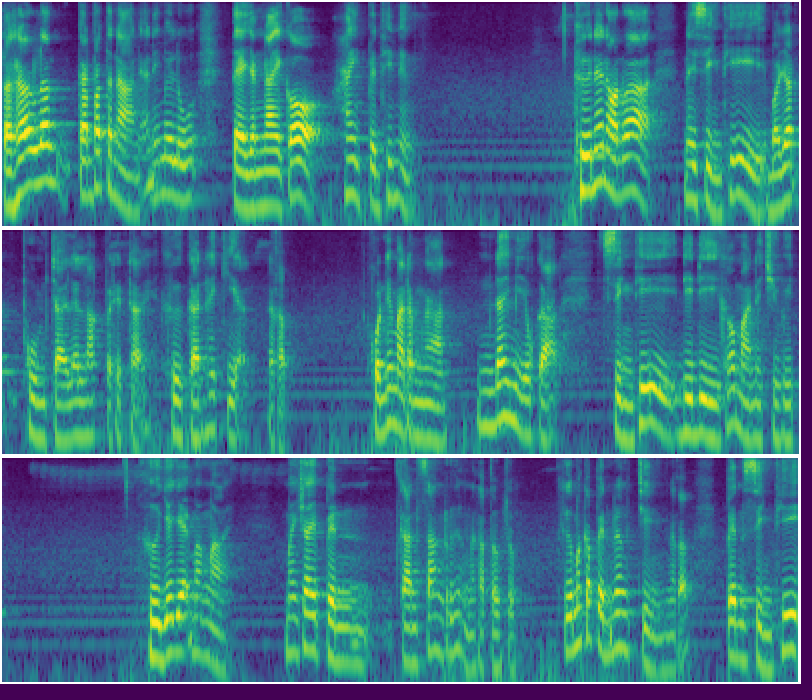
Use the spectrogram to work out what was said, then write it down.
แต่ถ้าเรื่องการพัฒนาเนี่ยอันนี้ไม่รู้ แต่ยังไงก็ให้เป็นที่หนึ่งคือแน่นอนว่าในสิ่งที่บอยอดภูมิใจและรักประเทศไทย คือการให้เกียรตินะครับ คนที่มาทำงานได้มีโอกาสสิ่งที่ดี ๆ เข้ามาในชีวิต คือเยอะแยะมากมาย ไม่ใช่เป็นการสร้างเรื่องนะครับท่านผู้ชม คือมันก็เป็นเรื่องจริงนะครับ เป็นสิ่งที่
